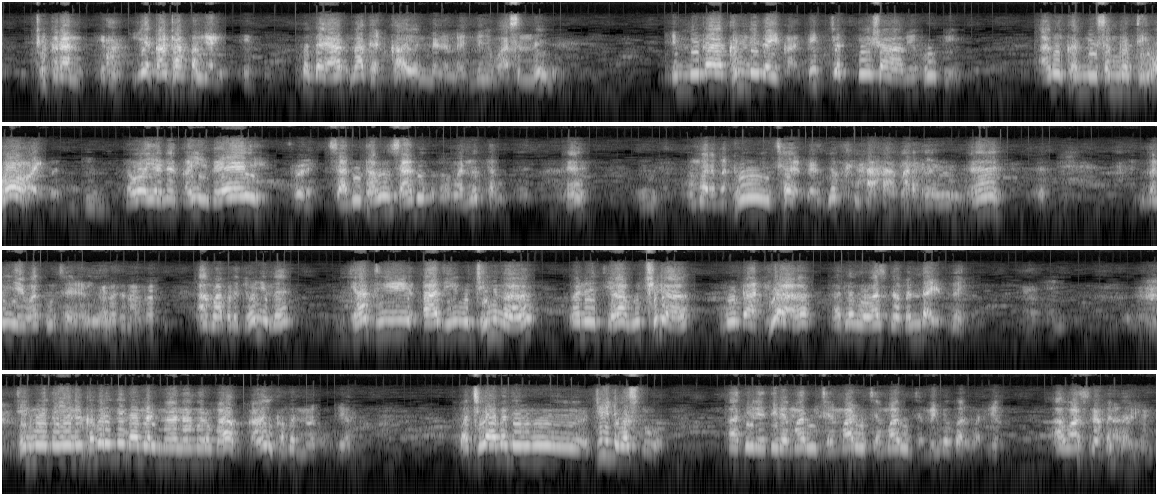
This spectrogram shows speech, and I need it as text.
ઠીકરાનું. એ કાંઠા ભંગેલું બધા હાથ નાખે ખાય બીજું વાસન નહીં. ને ડિંબિકા ખંડિતૈકા પિચ્ચત કેશા વિભૂતિ. આવી ઘરની સમૃદ્ધિ હોય. તો એને કઈ ગઈ સાદું થવું સાદું અમારે નથી થવું હે? અમારે બધું છે? ઘણી એ વાતો છે. આમ આપણે જોઈએ ને જ્યાંથી આ જીવ જન્મ અને જ્યાં ઉછર્યા મોટા થયા એટલે વાસના બંધાય જ ગઈ જન્મો તો એને ખબર હતી કે અમારી માં ના અમારો બાપ કઈ ખબર નતું પછી આ બધી ચીજ વસ્તુઓ આ ધીરે ધીરે મારું છે મારું છે મારું છે મીંડો કરવા. વાસના બંધાણી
